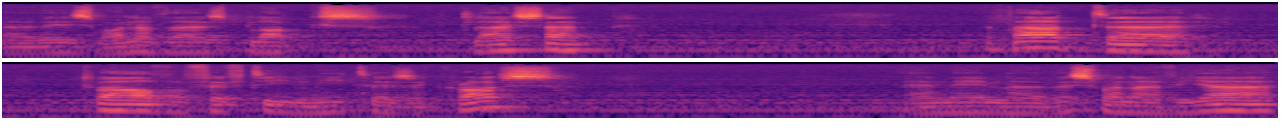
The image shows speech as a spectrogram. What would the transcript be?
Uh, there's one of those blocks close up, about uh, 12 or 15 meters across. And then uh, this one over here,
